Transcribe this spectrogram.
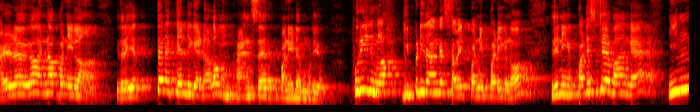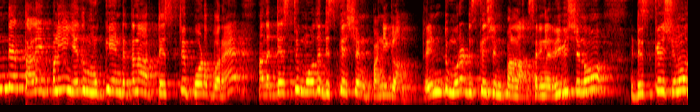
அழகாக என்ன பண்ணிடலாம்? இதில் எத்தனை கேள்வி கேட்டாலும் ஆன்சர் பண்ணிட முடியும். புரியுதுங்களா? இப்படி தாங்க செலக்ட் பண்ணி படிக்கணும். இது நீங்கள் படிச்சுட்டே வாங்க. இந்த தலைப்புலையும் எது முக்கியன்றதை நான் டெஸ்ட்டு போட போகிறேன் அந்த டெஸ்ட்டு போது டிஸ்கஷன் பண்ணிக்கலாம். ரெண்டு முறை டிஸ்கஷன் பண்ணலாம். சரிங்களா? ரிவிஷனும் டிஸ்கஷனும்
